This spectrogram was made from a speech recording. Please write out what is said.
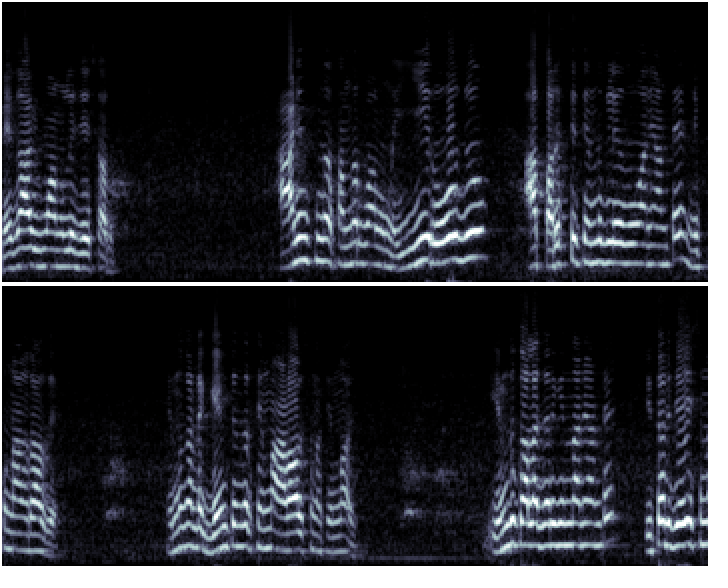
మెగా అభిమానులే చేశారు. ఆడించిన సందర్భాలు ఉన్నాయి. ఈ రోజు ఆ పరిస్థితి ఎందుకు లేదు అని అంటే నిప్పు నాగరాజే. ఎందుకంటే గేమ్ చేంజర్ సినిమా ఆడాల్సిన సినిమా అది. ఎందుకు అలా జరిగిందని అంటే ఇతడు చేసిన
